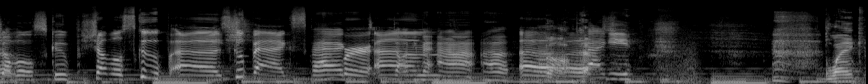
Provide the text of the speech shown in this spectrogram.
Shovel. Scoop. shovel, scoop, uh, scoop bags, Bag. scooper, doggy um, bag. Uh, uh, Oh, baggy. Blank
